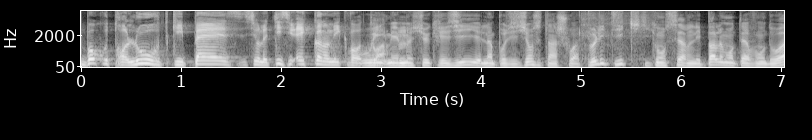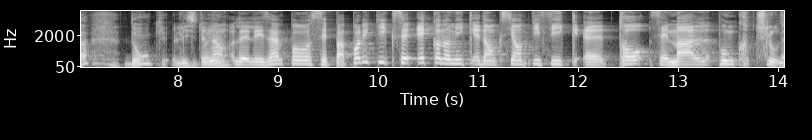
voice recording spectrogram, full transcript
beaucoup trop lourde qui pèse sur le tissu économique Oui, vaudois. mais Monsieur Crézy, l'imposition, c'est un choix politique qui concerne les parlementaires vandois, donc les citoyens. Non, le- les impôts, c'est pas politique, c'est économique et donc scientifique. Trop, c'est mal. Punkt, Schluss.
